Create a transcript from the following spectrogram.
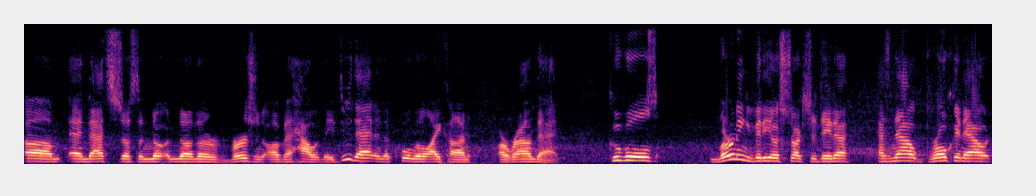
um, and that's just no- another version of how they do that and the cool little icon around that. Google's learning video structure data has now broken out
